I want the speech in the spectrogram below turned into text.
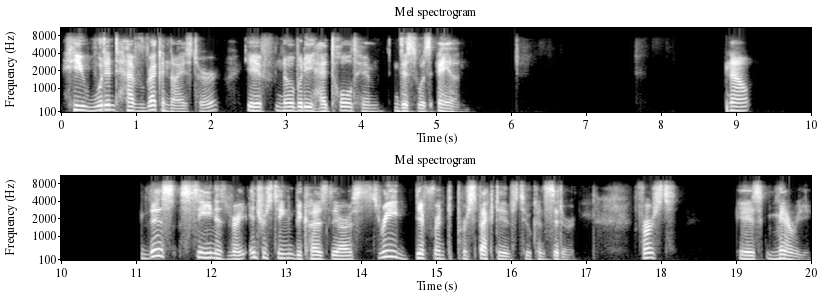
he wouldn't have recognized her if nobody had told him this was Anne. Now, this scene is very interesting because there are three different perspectives to consider. First is Mary.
